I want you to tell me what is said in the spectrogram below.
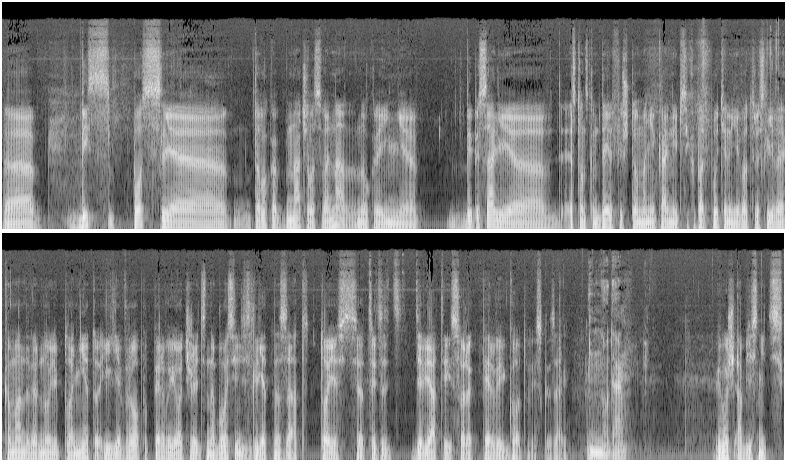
Без, после того, как началась война на Украине, вы писали в эстонском Дельфи, что маниакальный психопат Путин и его трусливая команда вернули планету и Европу в первую очередь на 80 лет назад. То есть 39 и 41 год, вы сказали. Ну да. Вы можете объяснить,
